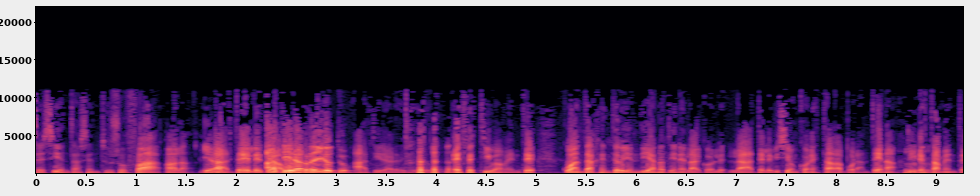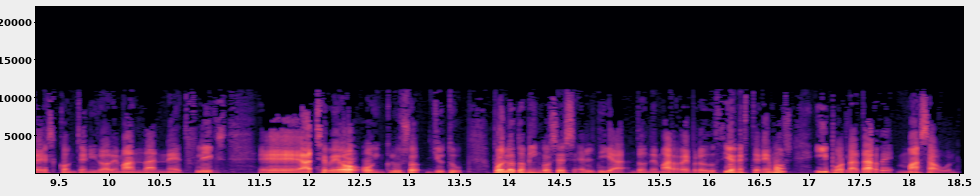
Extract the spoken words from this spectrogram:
te sientas en tu sofá, Ala, y la a- tele te a aburre- tirar de YouTube. A tirar de YouTube, efectivamente. ¿Cuánta gente hoy en día no tiene la, la televisión conectada por antena? Directamente es contenido a demanda, Netflix, eh, HBO o incluso YouTube. Pues los domingos es el día donde más reproducciones tenemos y por la tarde más aún.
